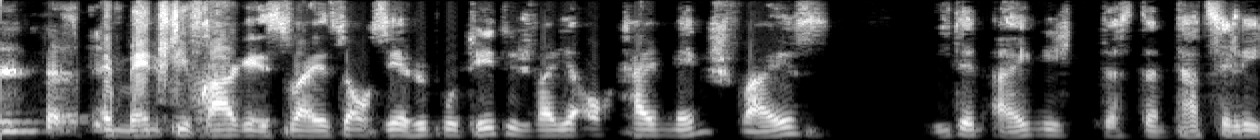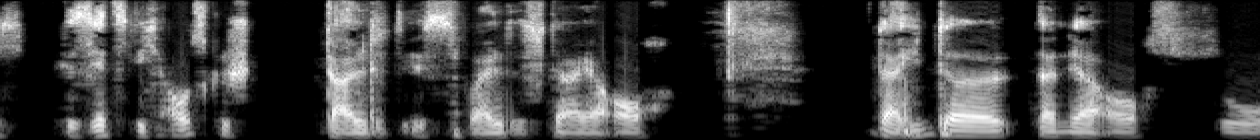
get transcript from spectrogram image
ein Mensch, die Frage ist, war jetzt auch sehr hypothetisch, weil ja auch kein Mensch weiß, wie denn eigentlich das dann tatsächlich gesetzlich ausgestaltet ist, weil sich da ja auch dahinter dann ja auch so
